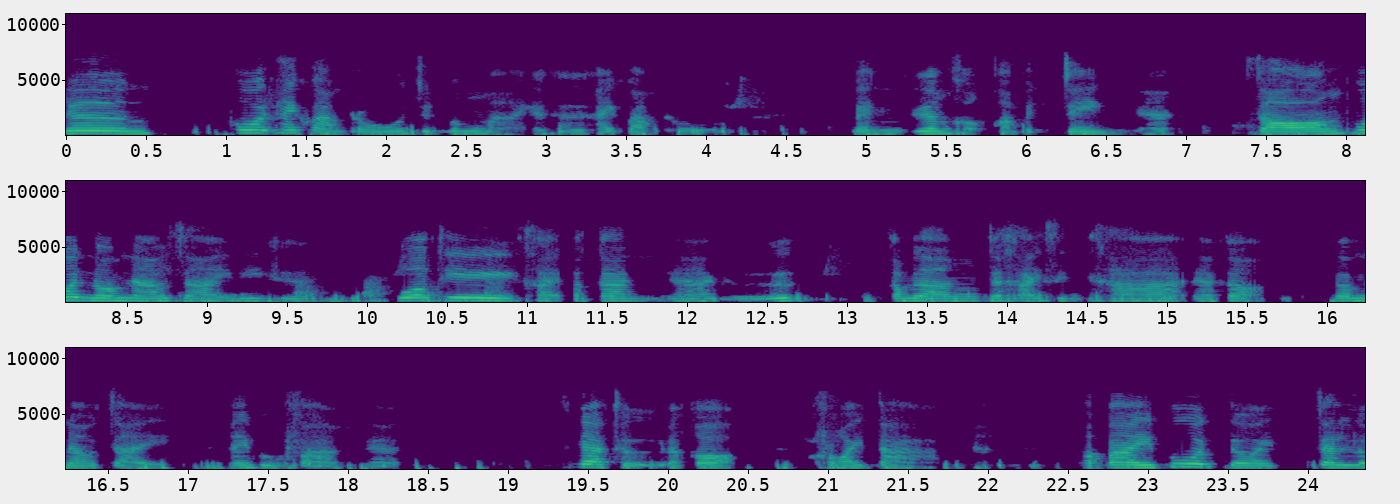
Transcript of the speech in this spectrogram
หนึ่งพูดให้ความรู้จุดมุ่งหมายก็คือให้ความรู้ เป็นเรื่องของความเป็นจริงนะคะสองพูดน้อมน้าวใจนี่คือ พวกที่ขายประกันนะหรือกำลังจะขายสินค้านะก็น้อมน้าวใจให้ผู้ฟังนะเชื่อถือแล้วก็คล้อยตามนะต่อไปพูดโดยจันล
